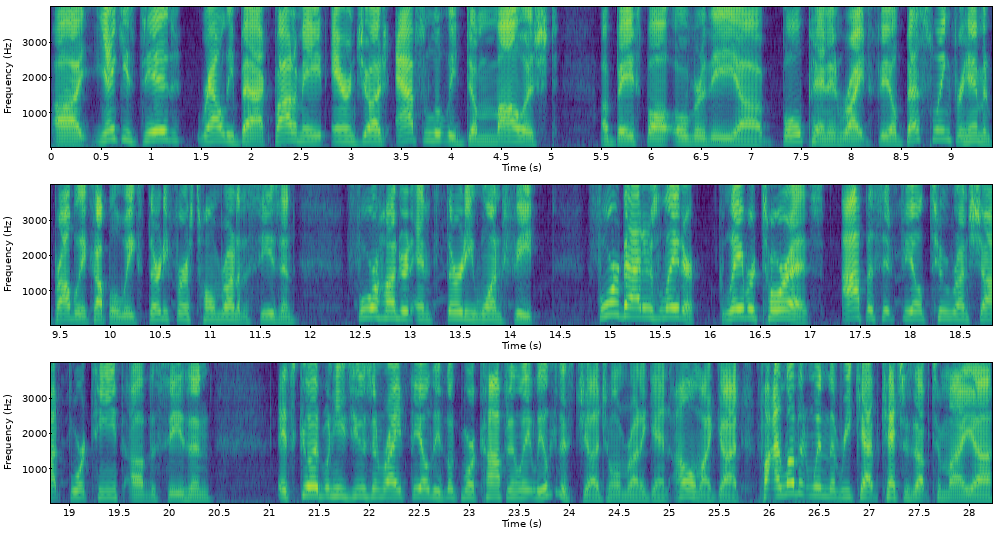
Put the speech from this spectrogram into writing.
Uh, Yankees did rally back. Bottom eight, Aaron Judge absolutely demolished a baseball over the uh, bullpen in right field. Best swing for him in probably a couple of weeks. 31st home run of the season, 431 feet. Four batters later, Gleyber Torres, opposite field two run shot, 14th of the season. It's good when he's using right field. He's looked more confident lately. Look at this Judge home run again. Oh my God! I love it when the recap catches up to my uh,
